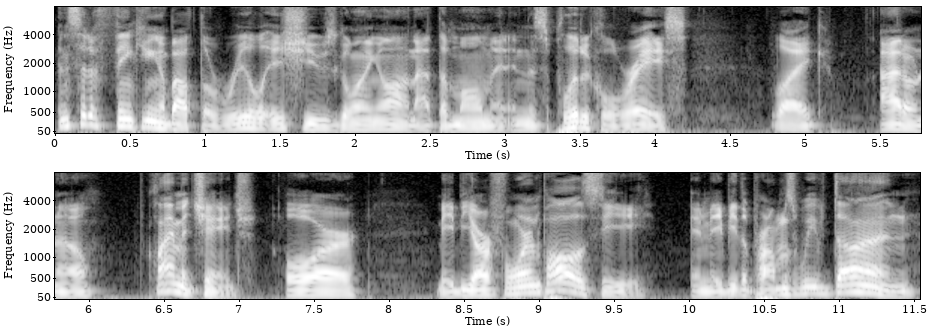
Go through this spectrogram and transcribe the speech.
instead of thinking about the real issues going on at the moment in this political race, like I don't know, climate change or maybe our foreign policy and maybe the problems we've done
